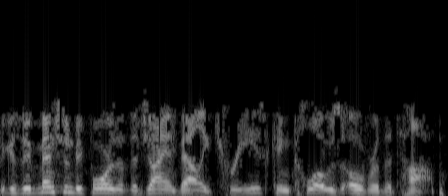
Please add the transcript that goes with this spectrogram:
because we've mentioned before that the giant valley trees can close over the top,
